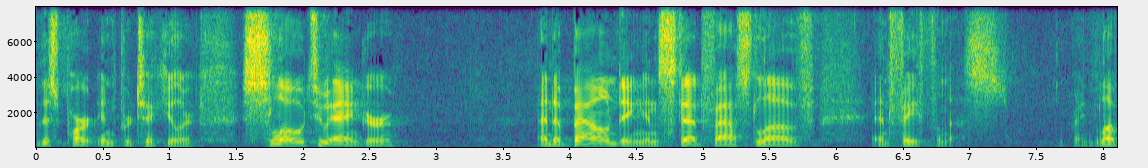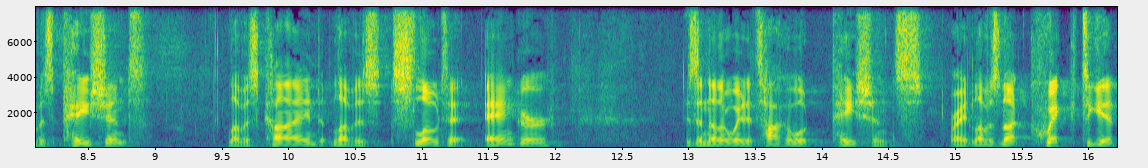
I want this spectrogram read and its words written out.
this part in particular, slow to anger, and abounding in steadfast love and faithfulness. Right? Love is patient, love is kind, love is slow to anger, is another way to talk about patience right? Love is not quick to get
